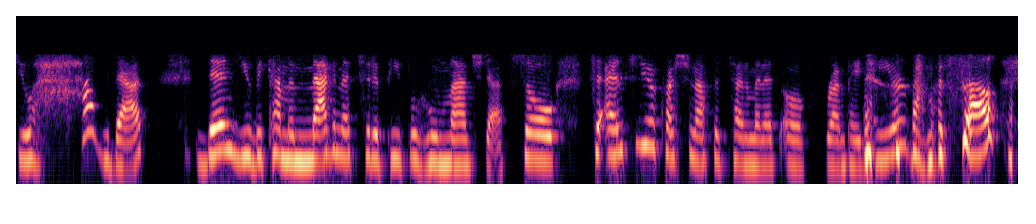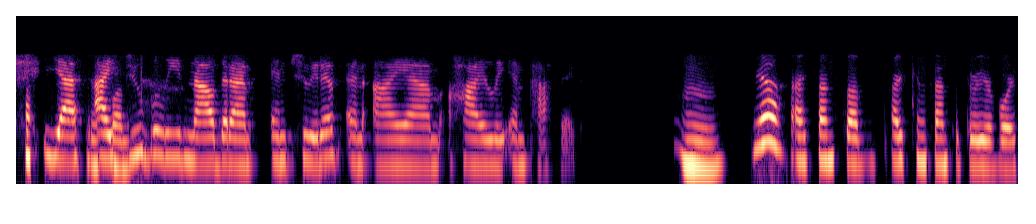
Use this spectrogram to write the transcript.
you have that, then you become a magnet to the people who match that. So to answer your question after 10 minutes of rampage here by myself, yes, I fun. do believe now that I'm intuitive and I am highly empathic. Mm. Yeah, I sense that. I can sense it through your voice.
